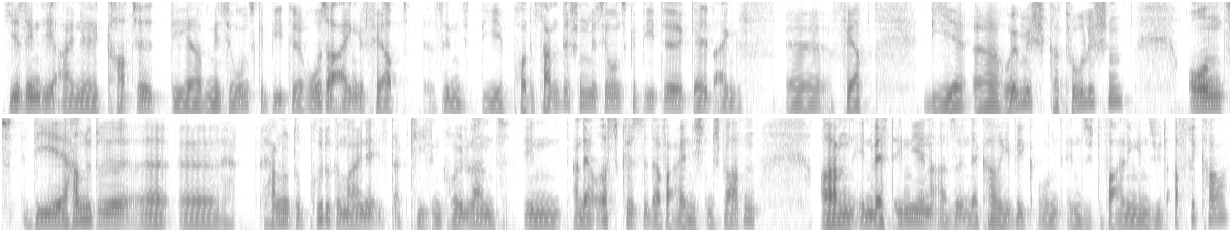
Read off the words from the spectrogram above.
Hier sehen Sie eine Karte der Missionsgebiete. Rosa eingefärbt sind die protestantischen Missionsgebiete, gelb eingefärbt die äh, römisch-katholischen. Und die Herrnhuter äh, äh, ist aktiv in Grönland, in, an der Ostküste der Vereinigten Staaten, ähm, in Westindien, also in der Karibik und in, vor allen Dingen in Südafrika.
